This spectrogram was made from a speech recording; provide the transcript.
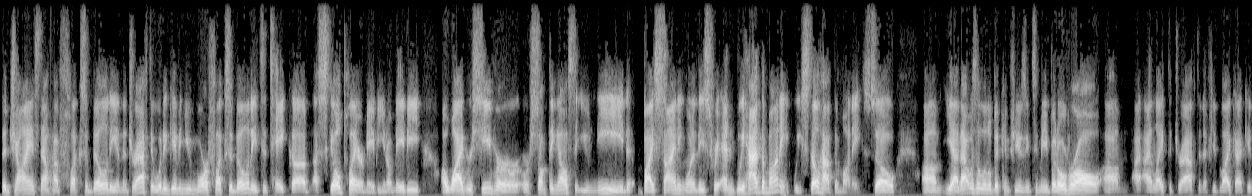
the Giants now have flexibility in the draft, it would have given you more flexibility to take a, a skill player, maybe you know, maybe a wide receiver or, or, something else that you need by signing one of these free. And we had the money. We still have the money. So, um, yeah, that was a little bit confusing to me. But overall, um, I, I like the draft. And if you'd like, I can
